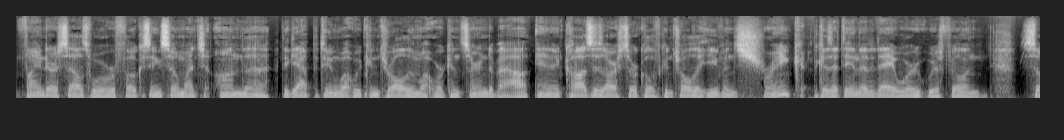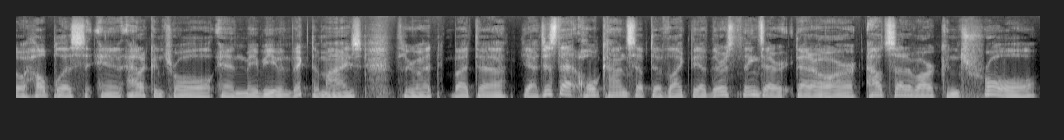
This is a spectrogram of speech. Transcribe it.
find ourselves where we're focusing so much on the, the gap between what we control and what we're concerned about. And it causes our circle of control to even shrink because at the end of the day, we're, we're feeling so helpless and out of control and maybe even victimized through it. But uh, yeah, just that whole concept of like, yeah, there's things that are, that are outside of our control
